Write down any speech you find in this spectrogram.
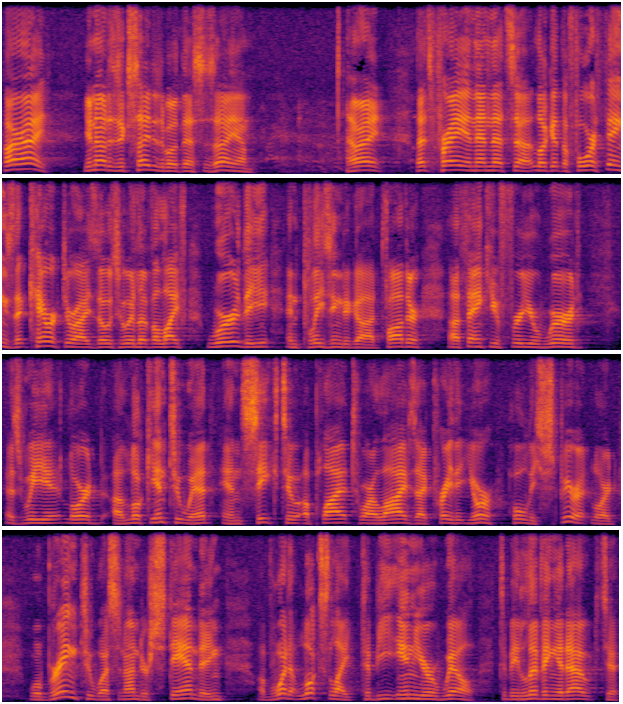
All right. You're not as excited about this as I am. All right. Let's pray and then let's uh, look at the four things that characterize those who live a life worthy and pleasing to God. Father, uh, thank you for your word. As we, Lord, uh, look into it and seek to apply it to our lives, I pray that your Holy Spirit, Lord, will bring to us an understanding of what it looks like to be in your will, to be living it out, to,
